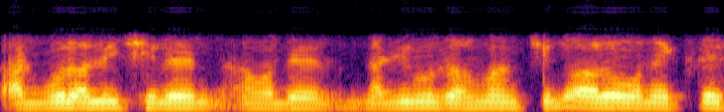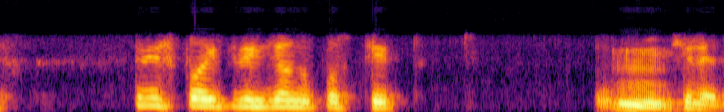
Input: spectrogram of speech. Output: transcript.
আকবর আলী ছিলেন আমাদের নাজিবুর রহমান ছিল আরও অনেক ত্রিশ পঁয়ত্রিশ জন উপস্থিত। ছিলেন।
